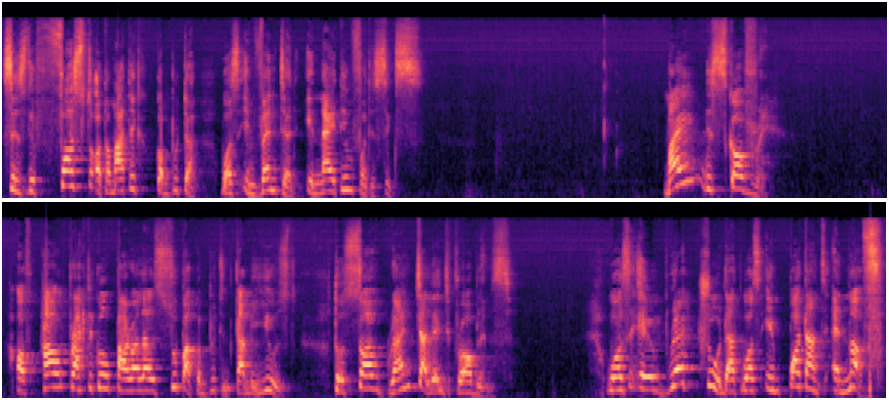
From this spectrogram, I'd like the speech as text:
since the first automatic computer was invented in 1946. My discovery of how practical parallel supercomputing can be used to solve grand challenge problems was a breakthrough that was important enough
